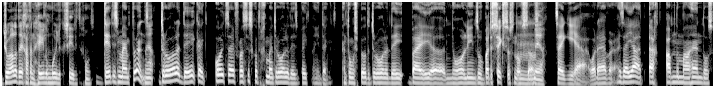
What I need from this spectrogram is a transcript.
Joe Holiday gaat een hele moeilijke serie tegemoet. Dit is mijn punt. Ja. Drew Holiday, kijk, ooit zei Francisco tegen mij, Drew Holiday is beter dan je denkt. En toen speelde Drew Holiday bij eh, New Orleans of bij de Sixers nog Mm, zelfs. Ja. zei ik, ja, whatever. Hij zei, ja, echt abnormaal handles.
